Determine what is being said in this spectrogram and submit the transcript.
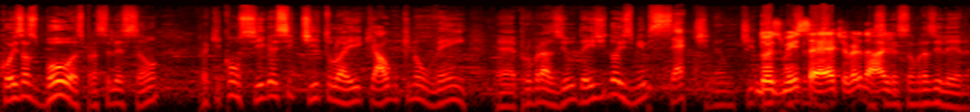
coisas boas para a seleção para que consiga esse título aí, que é algo que não vem é, para o Brasil desde 2007, né? Um título 2007, é verdade. seleção brasileira.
